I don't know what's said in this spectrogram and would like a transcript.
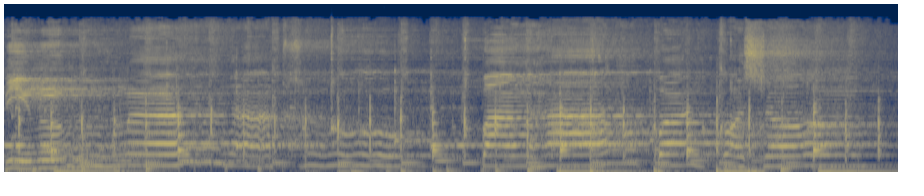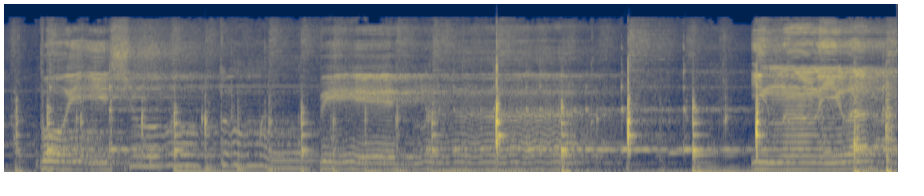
bingung nafsu pangharapan kosong boy isu tumebeh Innalillahi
